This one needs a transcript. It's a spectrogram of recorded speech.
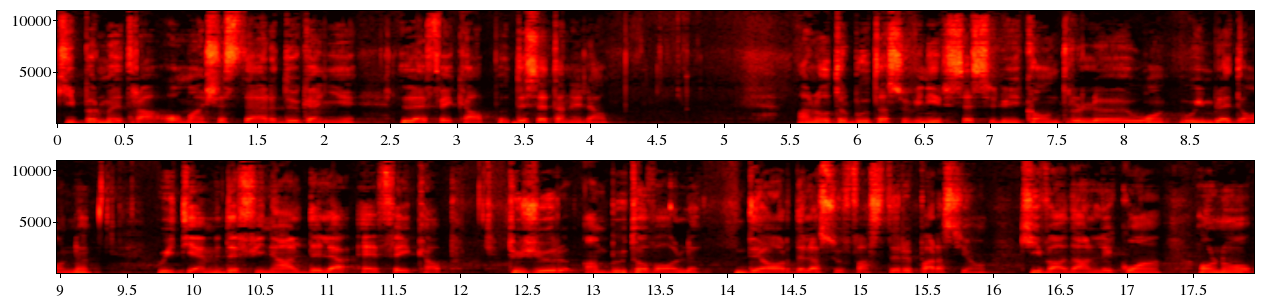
qui permettra au Manchester de gagner l'FA Cup de cette année-là. Un autre but à souvenir, c'est celui contre le Wimbledon, huitième de finale de la FA Cup. Toujours un but au vol, dehors de la surface de réparation, qui va dans les coins en haut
